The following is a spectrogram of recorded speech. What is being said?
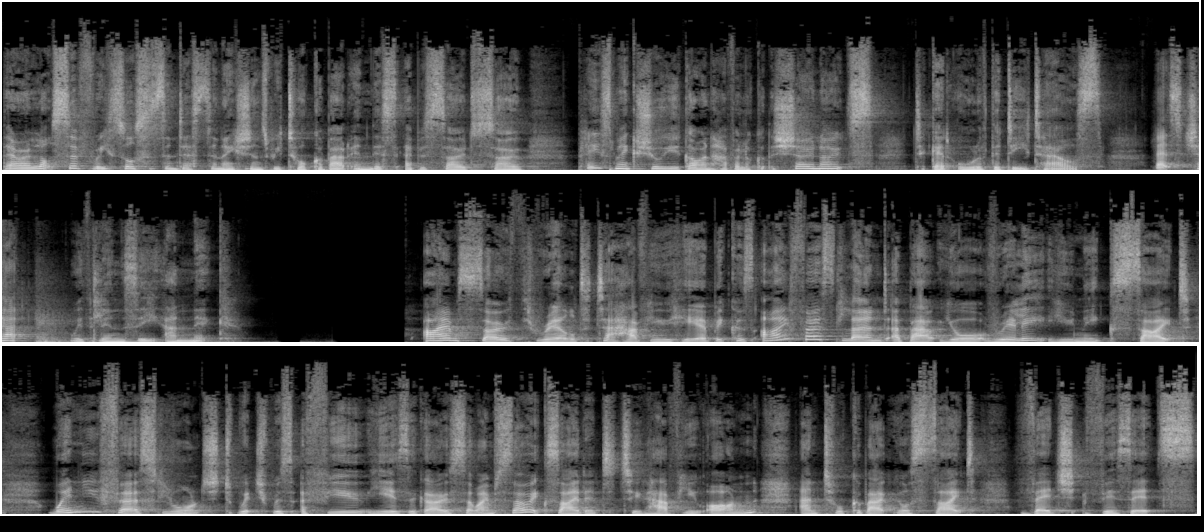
There are lots of resources and destinations we talk about in this episode, so please make sure you go and have a look at the show notes to get all of the details. Let's chat with Linsey and Nick. I am so thrilled to have you here because I first learned about your really unique site when you first launched, which was a few years ago. So I'm so excited to have you on and talk about your site, Veg Visits.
